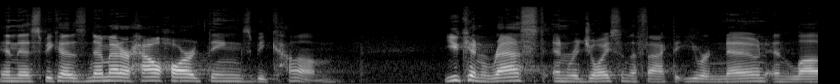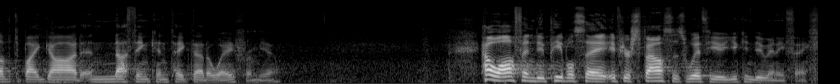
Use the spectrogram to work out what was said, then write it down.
in this because no matter how hard things become, you can rest and rejoice in the fact that you are known and loved by God, and nothing can take that away from you. How often do people say, if your spouse is with you, you can do anything?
